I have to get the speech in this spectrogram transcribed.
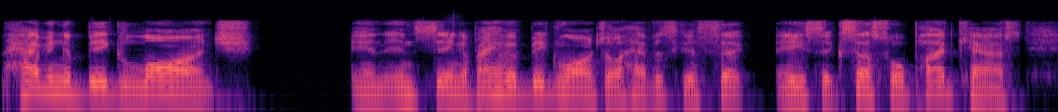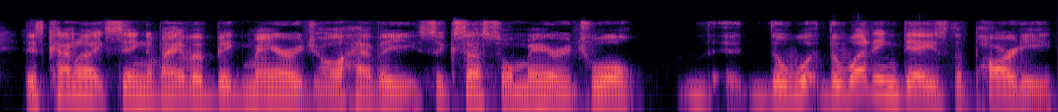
having a big launch and, and saying if I have a big launch, I'll have a, a successful podcast. It's kind of like saying if I have a big marriage, I'll have a successful marriage. Well, the the wedding day is the party.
